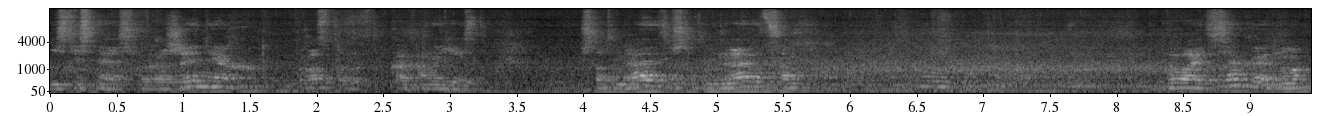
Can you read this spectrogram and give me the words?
Не стесняясь в выражениях, просто как оно есть. Что-то нравится, что-то не нравится. Бывает всякое, но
